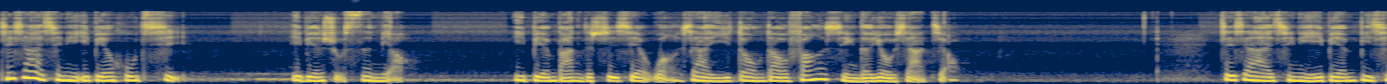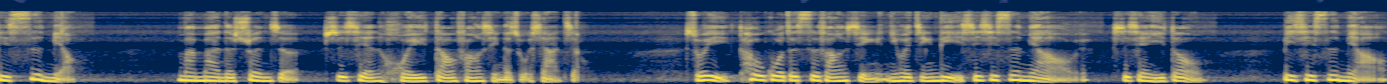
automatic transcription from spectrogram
接下来，请你一边呼气，一边数四秒，一边把你的视线往下移动到方形的右下角。接下来，请你一边闭气四秒，慢慢的顺着。视线回到方形的左下角，所以透过这四方形，你会经历吸气四秒，视线移动；闭气四秒，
